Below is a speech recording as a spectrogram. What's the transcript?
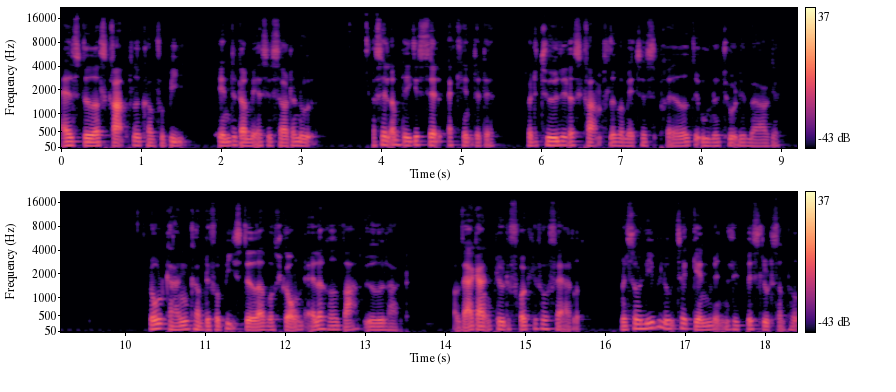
Alle steder skramslet kom forbi, endte der med at se sådan ud. Og selvom det ikke selv erkendte det, var det tydeligt, at skramslet var med til at sprede det unaturlige mørke. Nogle gange kom det forbi steder, hvor skoven allerede var ødelagt, og hver gang blev det frygteligt forfærdet, men så alligevel ud til at genvinde lidt beslutsomhed.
